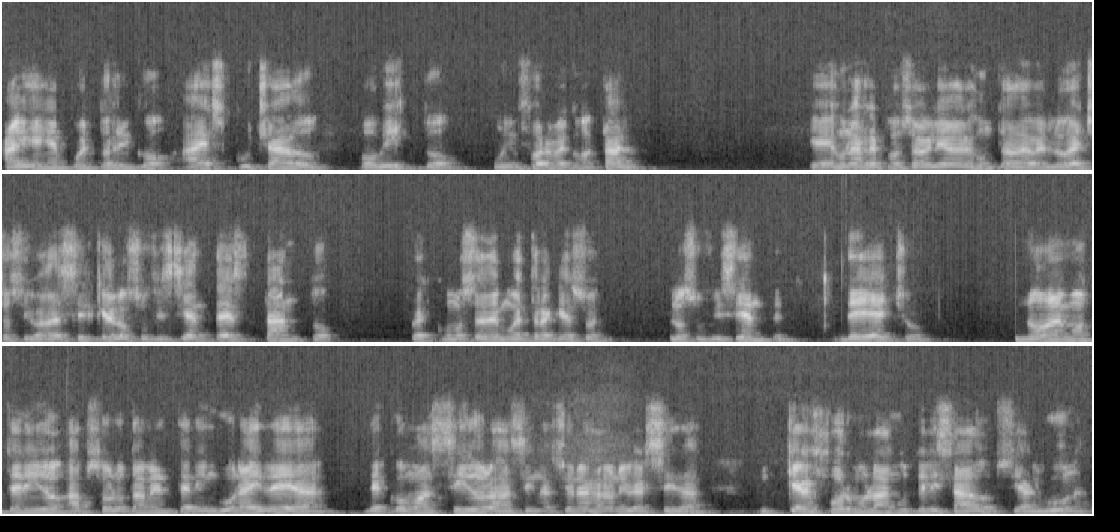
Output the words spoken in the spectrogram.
¿Alguien en Puerto Rico ha escuchado o visto un informe como tal? Que es una responsabilidad de la Junta de haberlo hecho. Si va a decir que lo suficiente es tanto, pues ¿cómo se demuestra que eso es lo suficiente? De hecho, no hemos tenido absolutamente ninguna idea de cómo han sido las asignaciones a la universidad. ¿Qué fórmula han utilizado, si alguna?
